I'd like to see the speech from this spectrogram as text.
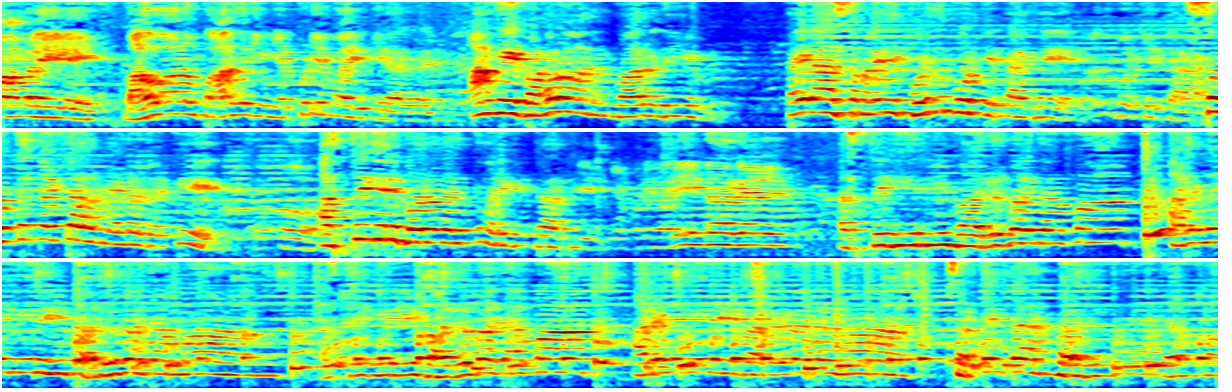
மாமலையிலே பகவானும் பார்வதியும் எப்படி அம்மா இருக்கிறார்கள்? அங்கே பகவானும் பார்வதியும் கைலாச மலையை பொழுதுபோக்கிற்காக பொழுதுபோக்கிற்காக. சொத்து கட்டால் நேடுவதற்கு அஸ்தகிரி வருவதற்கு வருகின்றார்கள். எப்படி வருகின்றார்கள்? அஸ்தகிரி வருவதம்மா அருணகிரி வருவதம்மா அஸ்தகிரி வருவதம்மா அருணகிரி வருவதம்மா சொட்டைத்தான் வருவதம்மா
